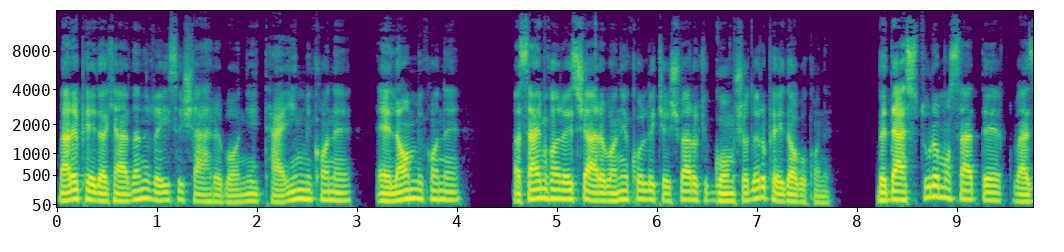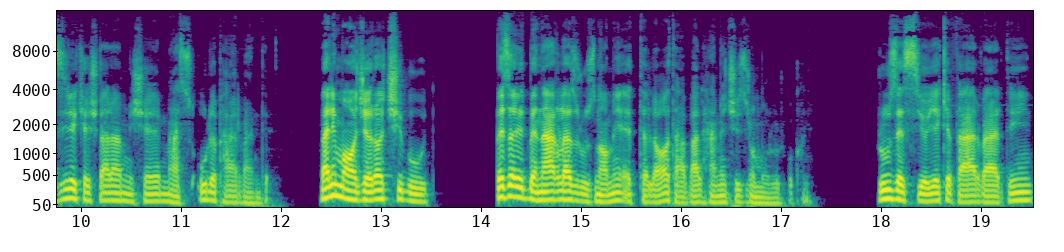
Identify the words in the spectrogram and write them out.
برای پیدا کردن رئیس شهربانی تعیین می‌کنه اعلام می‌کنه و سعی می‌کنه رئیس شهربانی کل کشور رو که گم شده رو پیدا بکنه. به دستور مصدق وزیر کشورم میشه مسئول پرونده. ولی ماجرا چی بود؟ بذارید به نقل از روزنامه اطلاعات اول همه چیز رو مرور بکنیم. روز 31 فروردین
